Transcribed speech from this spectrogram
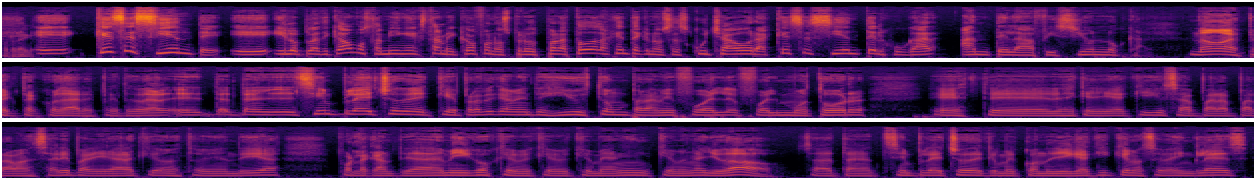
Correcto. Eh, ¿Qué se siente? Eh, y lo platicábamos también en extra micrófonos, pero para toda la gente que nos escucha ahora, ¿qué se siente el jugar ante la afición local? No, espectacular, espectacular. Eh, El simple hecho de que prácticamente Houston para mí fue el, fue el motor este, desde que llegué aquí, o sea, para, para avanzar y para llegar aquí donde estoy hoy en día, por la cantidad de amigos que que, que me, han, que me han ayudado. O sea, tan simple hecho de que me- cuando llegué aquí que no se ve inglés,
